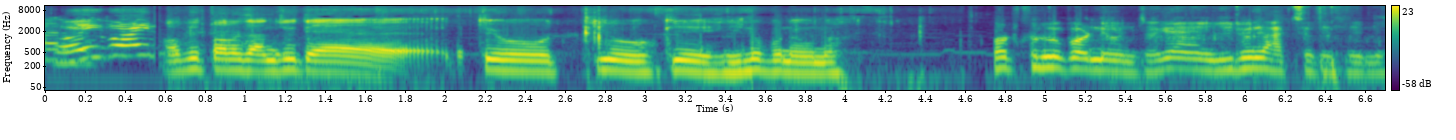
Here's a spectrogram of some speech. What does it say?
है गयो अब तल जान्छु त्यहाँ त्यो त्यो के हिलो बनाउन। सर्ट खोल्नु पर्ने हुन्छ क्या हिरो लाग्छ त्यसैले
